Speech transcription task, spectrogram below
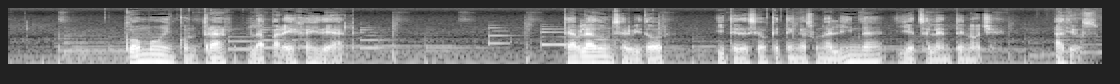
cómo encontrar la pareja ideal. Te ha hablado un servidor y te deseo que tengas una linda y excelente noche. Adiós.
